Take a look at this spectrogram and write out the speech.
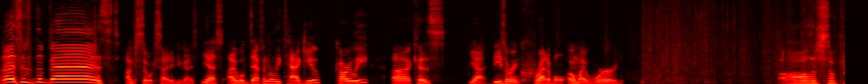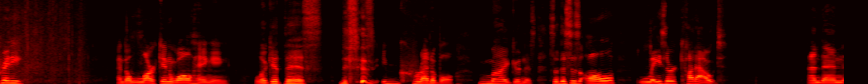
This is the best! I'm so excited, you guys. Yes, I will definitely tag you, Carly, uh, cause yeah, these are incredible. Oh my word. Oh, they're so pretty. And a Larkin wall hanging. Look at this. This is incredible. My goodness. So this is all laser cut out and then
